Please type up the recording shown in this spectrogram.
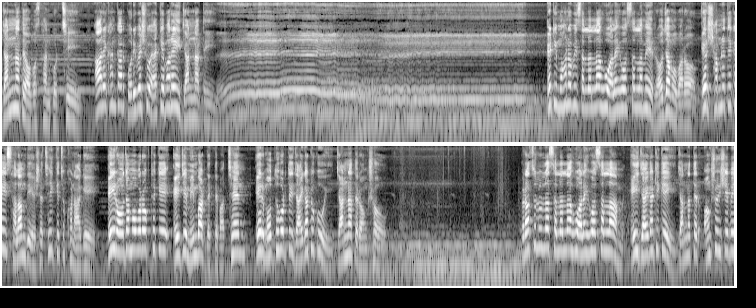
জান্নাতে অবস্থান করছি। আর এখানকার পরিবেশও একেবারেই জান্নাতি। এটি মহানবী সাল্লাল্লাহু আলহিহাসাল্লামের রওজা মোবারক। এর সামনে থেকেই সালাম দিয়ে এসেছি কিছুক্ষণ আগে। এই রওজা মোবারক থেকে এই যে মেম্বার দেখতে পাচ্ছেন, এর মধ্যবর্তী জায়গাটুকুই জান্নাতের অংশ। রাসুলুল্লাহ সাল্লাহু আলহিহাসাল্লাম এই জায়গাটিকেই জান্নাতের অংশ হিসেবে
